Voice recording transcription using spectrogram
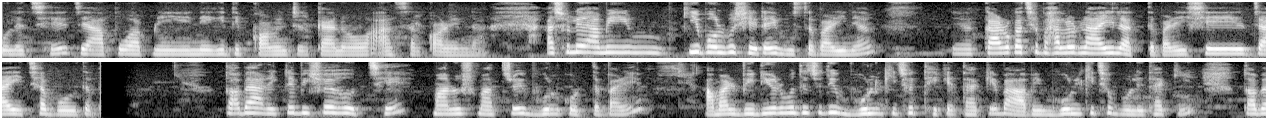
বলেছে যে, আপু, আপনি নেগেটিভ কমেন্টের কেন আনসার করেন না? আসলে আমি কি বলব সেটাই বুঝতে পারি না। কারও কাছে ভালো নাই লাগতে পারে, সে যা ইচ্ছা বলতে পারে। তবে আরেকটা বিষয় হচ্ছে, মানুষ মাত্রই ভুল করতে পারে। আমার ভিডিওর মধ্যে যদি ভুল কিছু থেকে থাকে বা আমি ভুল কিছু বলে থাকি, তবে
